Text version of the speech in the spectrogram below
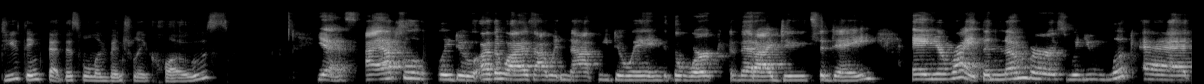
do you think that this will eventually close? Yes, I absolutely do. Otherwise, I would not be doing the work that I do today. And you're right, the numbers, when you look at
